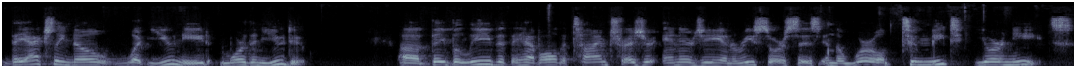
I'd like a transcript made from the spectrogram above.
they actually know what you need more than you do. Uh, they believe that they have all the time, treasure, energy, and resources in the world to meet your needs.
